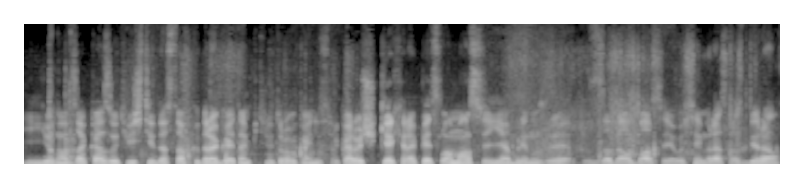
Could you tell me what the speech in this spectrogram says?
Ее надо заказывать, везти, доставка дорогая, там 5-литровый канистр. Короче, керхер опять сломался, я, блин, уже задолбался, я его 7 раз разбирал.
